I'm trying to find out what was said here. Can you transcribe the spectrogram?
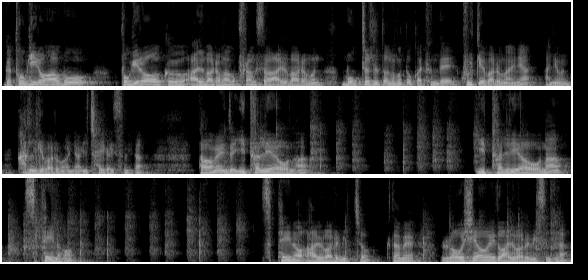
그러니까 독일어하고 독일어 그 알 발음하고 프랑스어 알 발음은 목젖을 떠는 건 똑같은데 굵게 발음하냐 아니면 가늘게 발음하냐 이 차이가 있습니다. 다음에 이제 이탈리아어나 이탈리아어나 스페인어 스페인어 알 발음 있죠. 그 다음에 러시아어에도 알 발음이 있습니다.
